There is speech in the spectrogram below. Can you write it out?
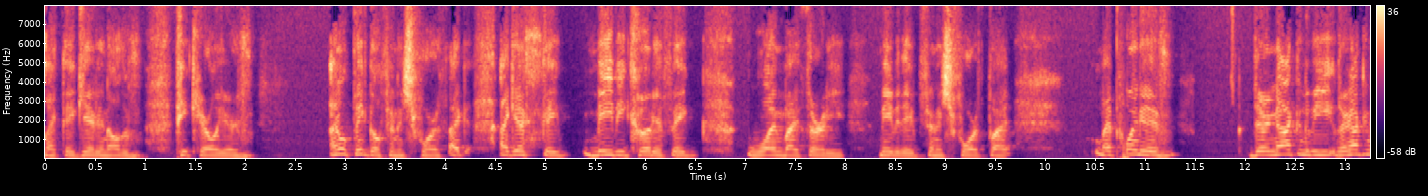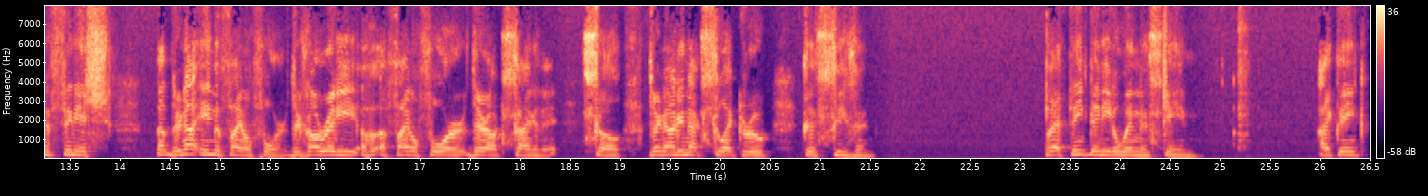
like they did in all the Pete Carroll years. I don't think they'll finish fourth. I, I guess they maybe could if they won by 30. Maybe they'd finish fourth. But my point is, they're not going to be. They're not going to finish. They're not in the final four. There's already a, a final four. They're outside of it, so they're not in that select group this season. But I think they need to win this game. I think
